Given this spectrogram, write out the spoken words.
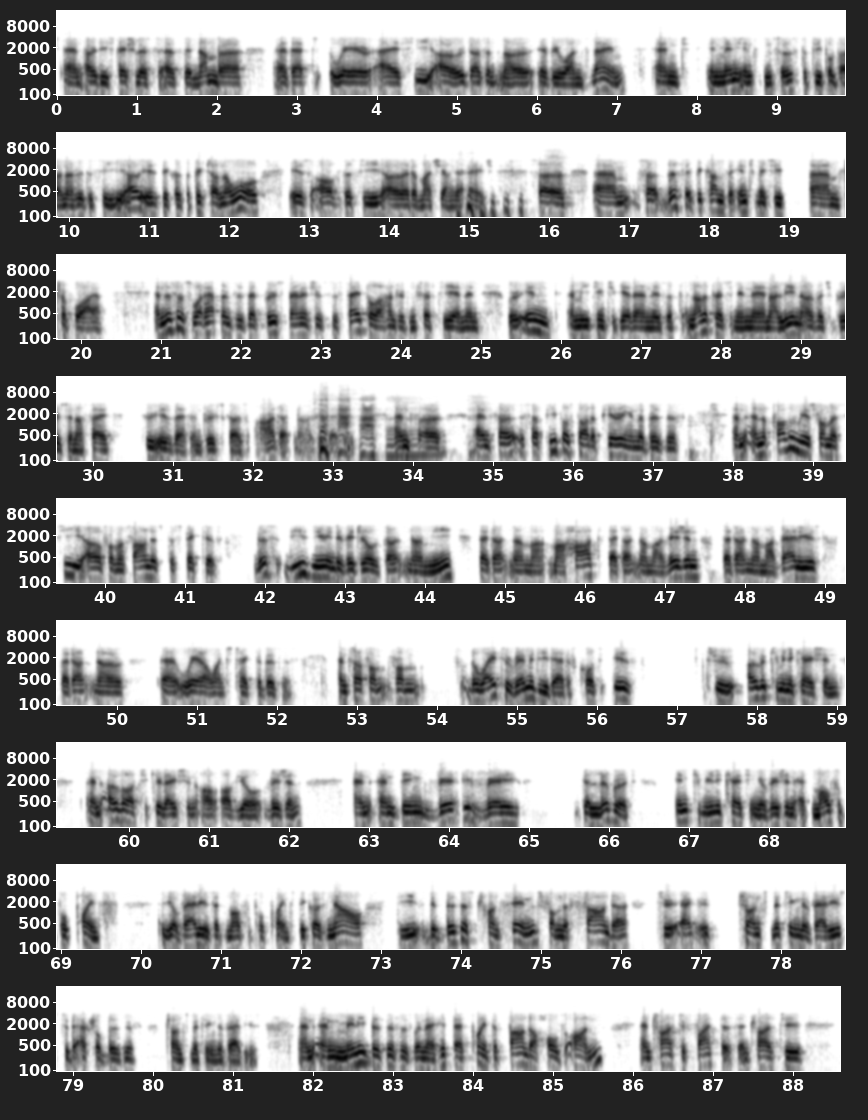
and OD specialists as the number uh, that where a CEO doesn't know everyone's name, and in many instances, the people don't know who the CEO is because the picture on the wall is of the CEO at a much younger age. so, um, so this it becomes the intimacy um, tripwire. And this is what happens is that Bruce manages to staple 150 and then we're in a meeting together and there's a, another person in there and I lean over to Bruce and I say, who is that? And Bruce goes, I don't know who that is. and so, and so, so people start appearing in the business. And, and the problem is from a CEO, from a founder's perspective, this, these new individuals don't know me. They don't know my, my heart. They don't know my vision. They don't know my values. They don't know uh, where I want to take the business. And so from, from the way to remedy that, of course, is through over communication and over articulation of, of your vision and, and being very, very deliberate in communicating your vision at multiple points, your values at multiple points, because now the, the business transcends from the founder to uh, transmitting the values to the actual business transmitting the values. And, and many businesses, when they hit that point, the founder holds on and tries to fight this and tries to,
